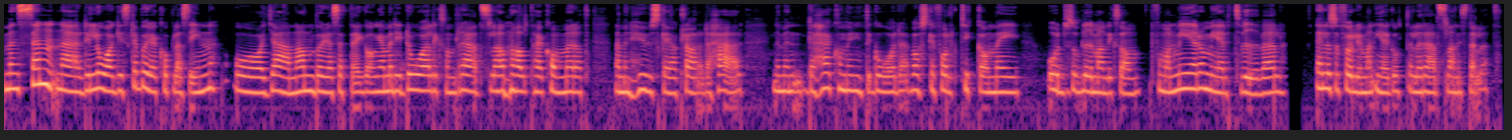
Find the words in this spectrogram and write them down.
Men sen när det logiska börjar kopplas in och hjärnan börjar sätta igång, ja men det är då liksom rädslan och allt det här kommer att nej men hur ska jag klara det här? Nej men det här kommer inte gå, där. vad ska folk tycka om mig? Och så blir man liksom, får man mer och mer tvivel. Eller så följer man egot eller rädslan istället.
